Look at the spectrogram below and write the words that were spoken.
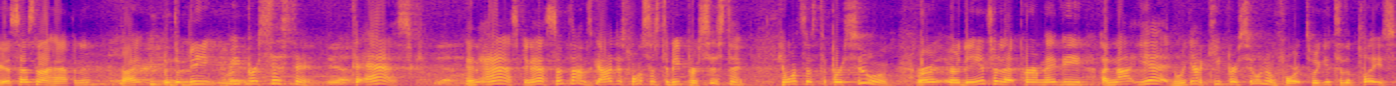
guess that's not happening, right? But to be be persistent, yeah. to ask yeah. and ask and ask. Sometimes God just wants us to be persistent. He wants us to pursue Him, or, or the answer to that prayer may be a not yet, and we got to keep pursuing Him for it till we get to the place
